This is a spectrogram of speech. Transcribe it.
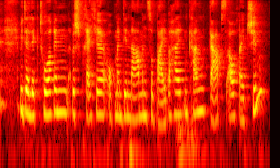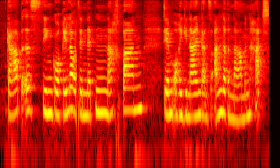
mit der Lektorin bespreche, ob man den Namen so beibehalten kann. Gab es auch bei Jim, gab es den Gorilla den netten Nachbarn, der im Original einen ganz anderen Namen hat,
